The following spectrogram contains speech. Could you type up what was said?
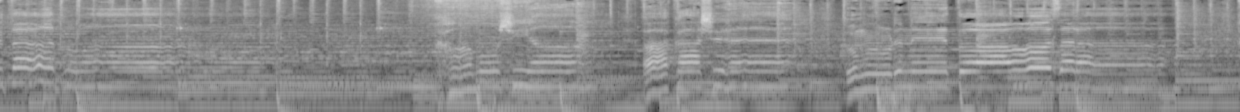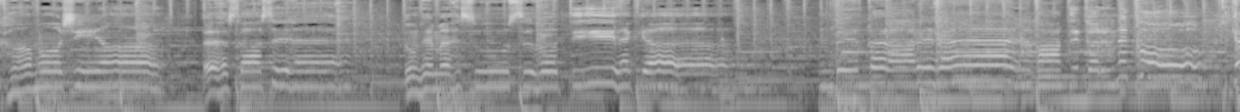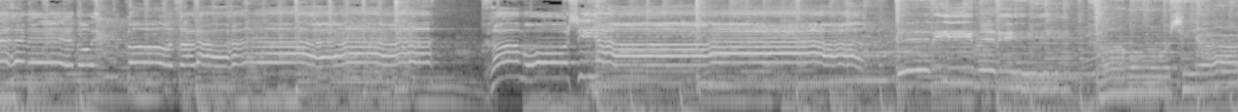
उठता धुआँ। खामोशियाँ, आकाश है, तुम उड़ने तो आओ जरा। खामोशियाँ, एहसास है, तुम्हें महसूस होती है क्या? बेकरार है। बात करने को कहने दो इनको जरा। खामोशिया। तेरी मेरी खामोशियाँ।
